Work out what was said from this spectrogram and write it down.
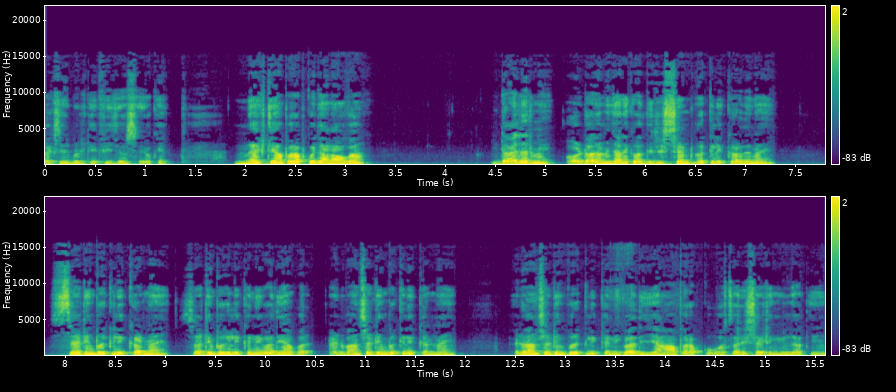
एक्सेसिबिलिटी फीचर से ओके नेक्स्ट यहाँ पर आपको जाना होगा डायलर में, और डायलर में जाने के बाद रिसेंट पर क्लिक कर देना है सेटिंग पर क्लिक करना है। सेटिंग पर क्लिक करने के बाद यहाँ पर एडवांस सेटिंग पर क्लिक करना है। एडवांस सेटिंग पर क्लिक करने के बाद यहाँ पर आपको बहुत सारी सेटिंग मिल जाती हैं,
